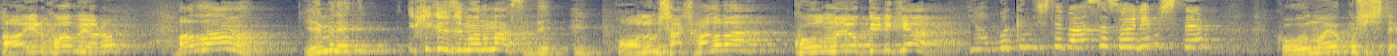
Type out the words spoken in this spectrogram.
Hayır kovmuyorum. Vallahi mı? Yemin et. İki gözüm önüme aksın de. Oğlum saçmalama. Kovulma yok dedik ya. Ya bakın işte ben size söylemiştim. Kovulma yokmuş işte.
